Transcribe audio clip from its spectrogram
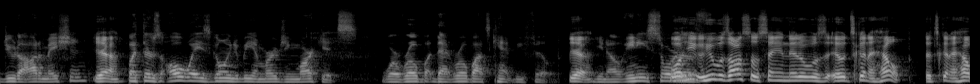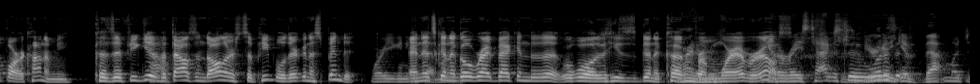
due to automation. yeah But there's always going to be emerging markets where robot that robots can't be filled. Yeah. You know, any sort well of he, he was also saying that it was it's going to help it's going to help our economy because if you give a thousand dollars to people they're going to spend it where are you gonna get? and get it's going to go right back into the well he's going to cut Right, from wherever else gotta raise taxes. So if you're gonna give that much,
